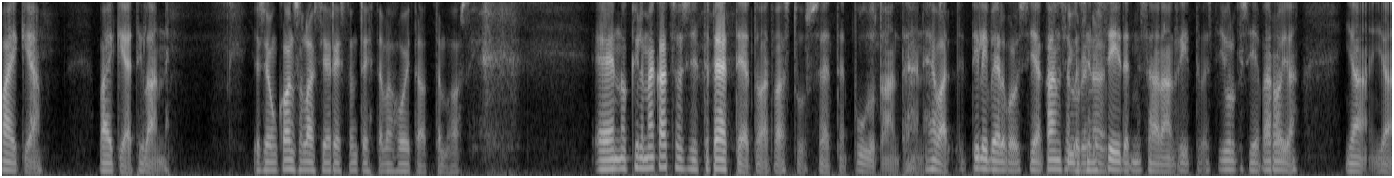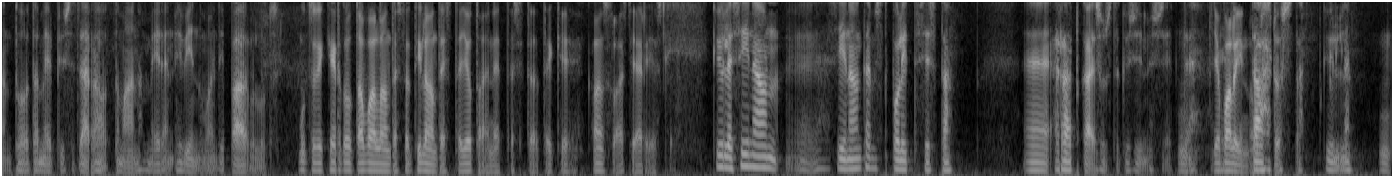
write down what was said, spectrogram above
vaikea, vaikea tilanne. Ja se on kansalaisjärjestön tehtävä hoitaa tämä asia. No kyllä mä katsoisin, että päättäjät ovat vastuussa, että puututaan tähän. He ovat tilivelvollisia kansallisille siitä, että me saadaan riittävästi julkisia varoja ja, ja tuota, me pystytään rahoittamaan meidän hyvinvointipalvelut. Mutta se kertoo tavallaan tästä tilanteesta jotain, että sitä tekee kansalaisjärjestö. Kyllä siinä on, eh, siinä on tämmöistä poliittisesta eh, ratkaisusta kysymys, että mm, ja valinnosta. tahdosta, kyllä. Mm,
